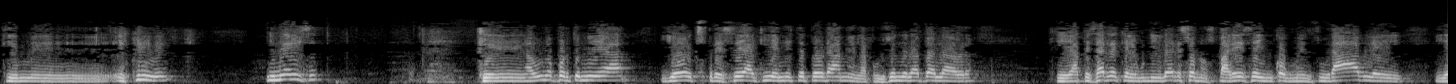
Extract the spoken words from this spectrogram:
que me escribe y me dice que en alguna oportunidad yo expresé aquí en este programa, en la función de la palabra, que a pesar de que el universo nos parece inconmensurable y,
